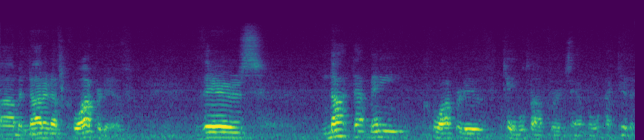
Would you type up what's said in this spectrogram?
um, and not enough cooperative, there's not that many cooperative tabletop, for example, activities.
